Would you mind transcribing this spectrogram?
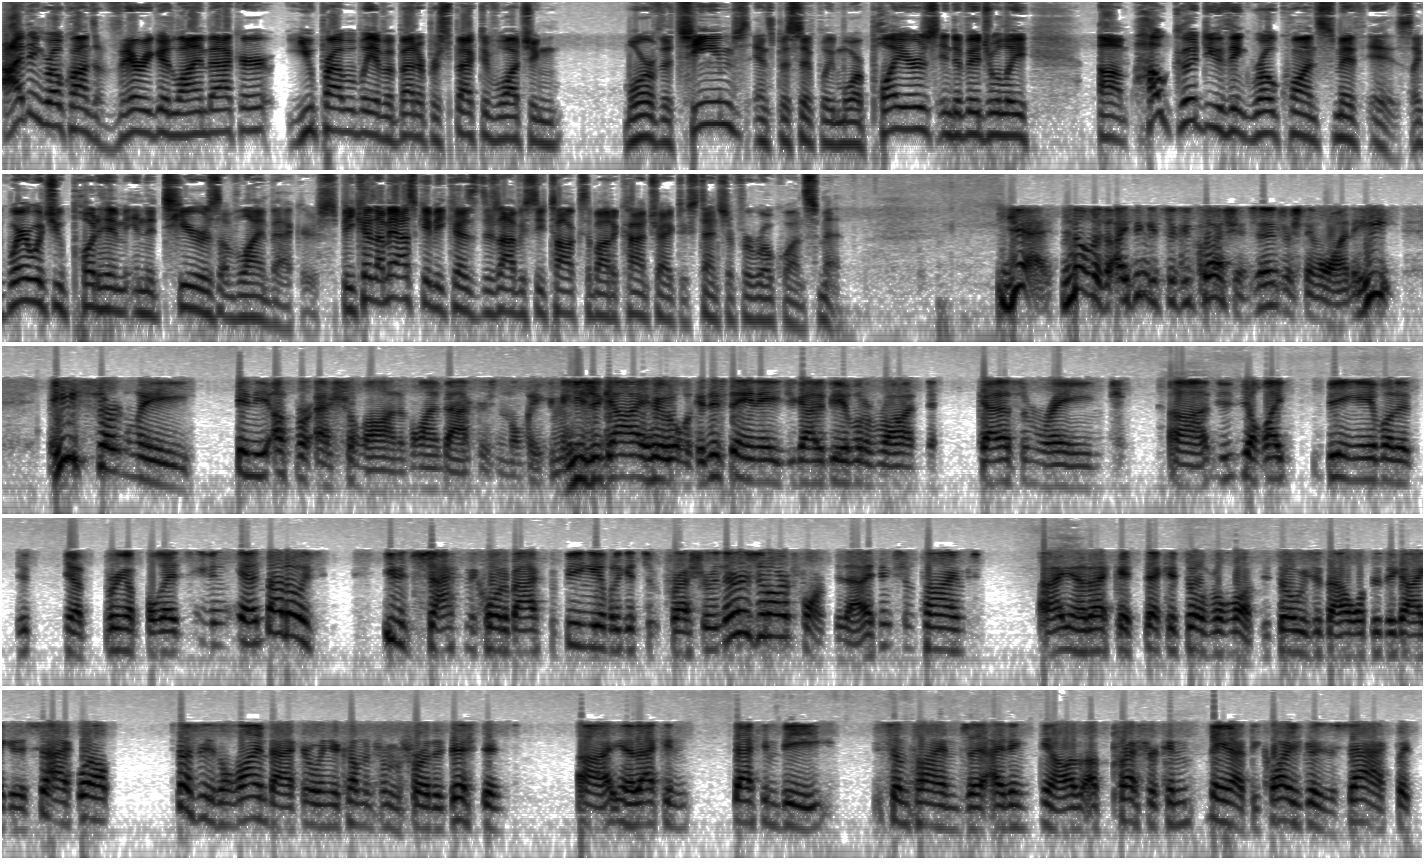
I think Roquan's a very good linebacker. You probably have a better perspective watching more of the teams and specifically more players individually. Um, how good do you think Roquan Smith is? Like, where would you put him in the tiers of linebackers? Because I'm asking because there's obviously talks about a contract extension for Roquan Smith. Yeah, no, I think it's a good question. It's an interesting one. He he's certainly in the upper echelon of linebackers in the league. I mean, he's a guy who, look, in this day and age, you got to be able to run, got to have some range. Uh, you, you like being able to, to you know, bring up blitz, even you know, not always even sacking the quarterback, but being able to get some pressure. And there is an art form to that. I think sometimes, uh, you know, that gets that gets overlooked. It's always about, well, did the guy get a sack? Well, especially as a linebacker, when you're coming from a further distance, uh, you know, that can that can be sometimes. Uh, I think you know, a pressure can may not be quite as good as a sack, but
